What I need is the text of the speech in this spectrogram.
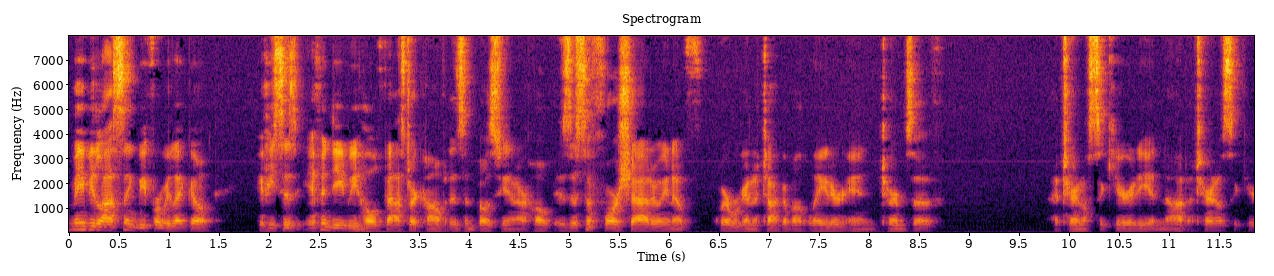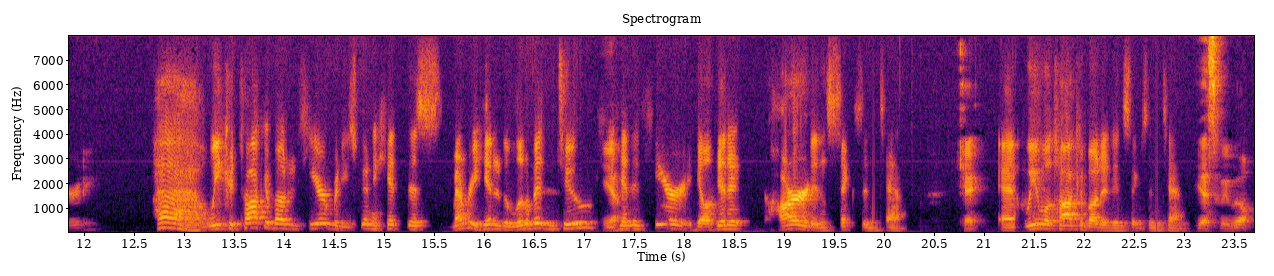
maybe last thing before we let go. If he says, "If indeed we hold fast our confidence and boasting in our hope," is this a foreshadowing of where we're going to talk about later in terms of eternal security and not eternal security? Ah, we could talk about it here, but he's going to hit this. Remember, he hit it a little bit in two. He Yeah. hit it here. He'll hit it hard in six and ten, Okay. and we will talk about it in six and ten. Yes, we will.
